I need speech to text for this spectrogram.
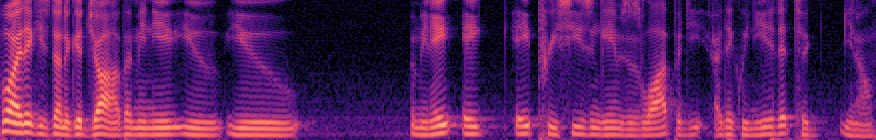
Well, I think he's done a good job. I mean, you you you, I mean, eight eight eight preseason games is a lot, but you, I think we needed it to, you know,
